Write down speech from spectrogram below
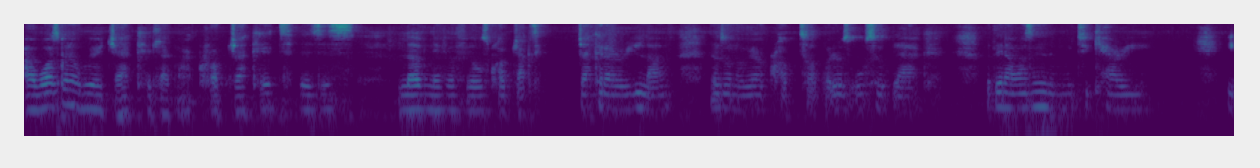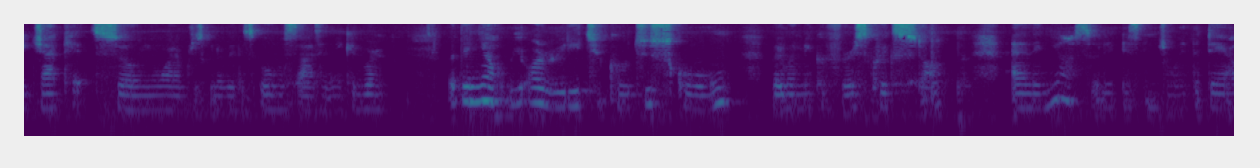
I was going to wear a jacket like my crop jacket. There's this love never fails crop jacket jacket i really love. I was going to wear a crop top but it was also black. But then i wasn't in the mood to carry a jacket so you know what? I'm just going to wear this oversized and make it work. But then yeah we are ready to go to school but we're gonna make a first quick stop. And then yeah so let us enjoy the day. I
